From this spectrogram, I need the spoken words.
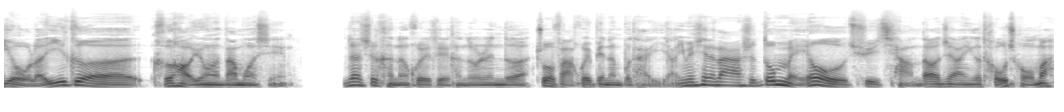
有了一个很好用的大模型。那这可能会给很多人的做法会变得不太一样，因为现在大家是都没有去抢到这样一个头筹嘛。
